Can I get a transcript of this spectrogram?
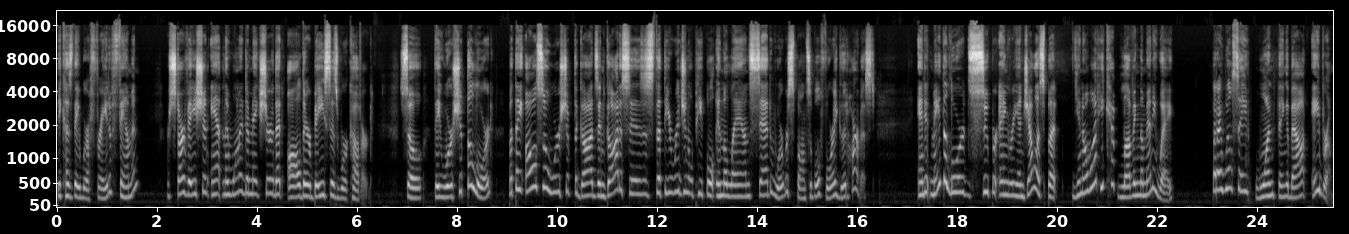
because they were afraid of famine or starvation and they wanted to make sure that all their bases were covered. So they worshiped the Lord, but they also worshiped the gods and goddesses that the original people in the land said were responsible for a good harvest. And it made the Lord super angry and jealous, but you know what? He kept loving them anyway. But I will say one thing about Abram.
